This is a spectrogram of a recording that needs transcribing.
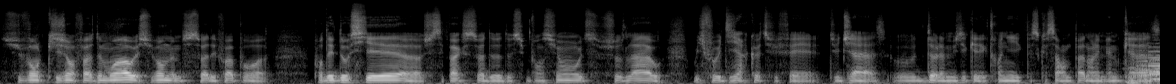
suivant qui j'ai en face de moi, ou suivant même ce soit des fois pour. Pour des dossiers, euh, je sais pas, que ce soit de, de subventions ou de choses-là, où, il faut dire que tu fais du jazz ou de la musique électronique, parce que ça rentre pas dans les mêmes cases.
